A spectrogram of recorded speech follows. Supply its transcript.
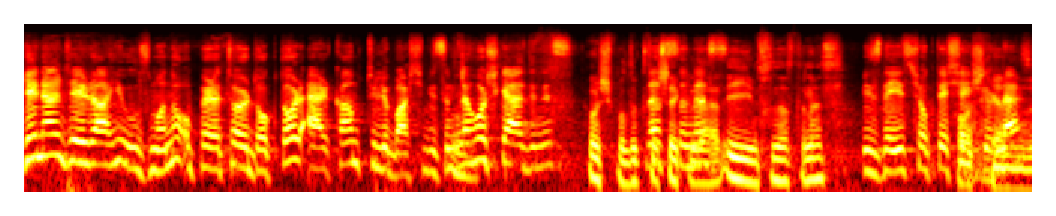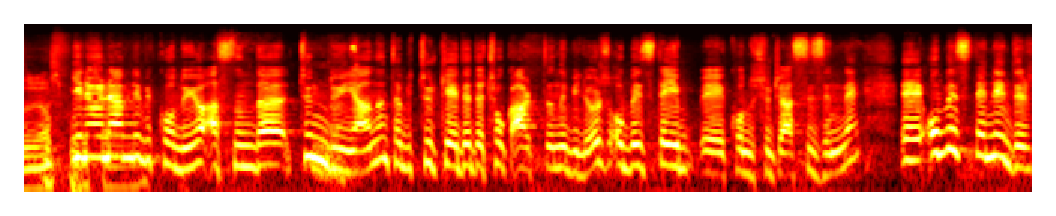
Genel cerrahi uzmanı operatör doktor Erkam Tülübaş bizimle. Hoş geldiniz. Hoş bulduk. Nasılsınız? Teşekkürler. İyiyim. Siz nasılsınız? Bizdeyiz. Çok Hoş teşekkürler. geldiniz hocam. Yine önemli bir konuyu aslında tüm dünyanın tabii Türkiye'de de çok arttığını biliyoruz. Obeziteyi e, konuşacağız sizinle. E, obezite nedir?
